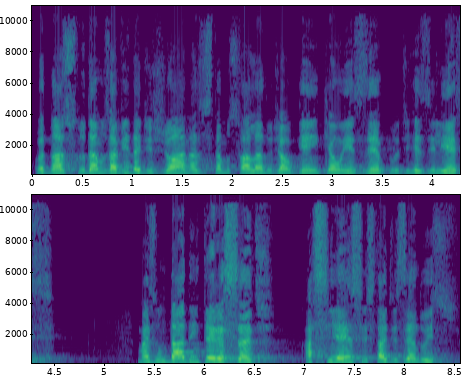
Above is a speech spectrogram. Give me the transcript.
Quando nós estudamos a vida de Jonas, estamos falando de alguém que é um exemplo de resiliência. Mas um dado interessante: a ciência está dizendo isso.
